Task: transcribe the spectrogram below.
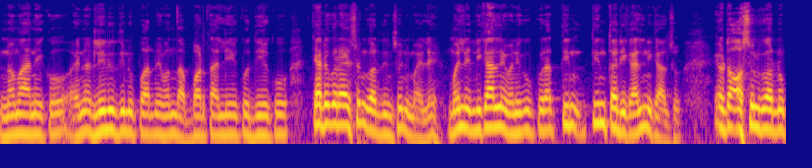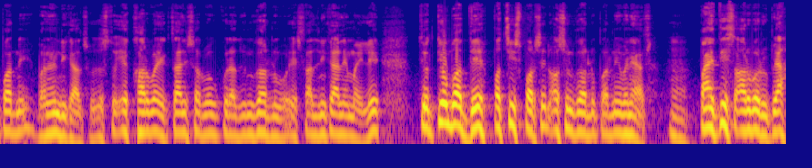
नमानेको होइन लिनु दिनुपर्ने भन्दा बढ्ता लिएको दिएको क्याटेगोराइजेसन गरिदिन्छु नि मैले। मैले निकाल्ने भनेको कुरा तिन तिन तरिकाले निकाल्छु। एउटा असुल गर्नुपर्ने भनेर निकाल्छु। जस्तो एक खर्ब एकचालिस अर्बको कुरा जुन गर्नुभयो यस साल निकालेँ मैले त्यो त्यो मध्ये पच्चिस पर्सेन्ट असुल गर्नुपर्ने भनेको छ पैँतिस अर्ब रुपियाँ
